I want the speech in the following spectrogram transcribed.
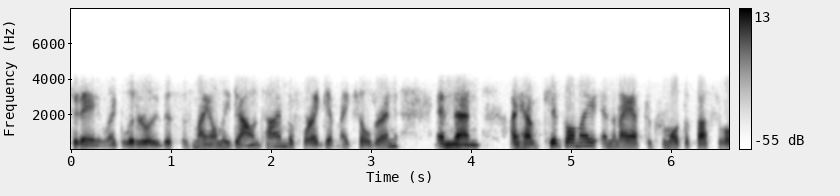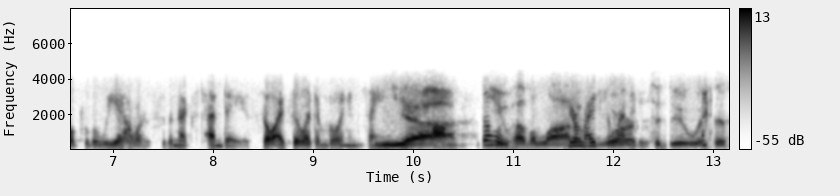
today. Like literally, this is my only downtime before I get my children, and then I have kids all night, and then I have to promote the festival till the wee hours for the next ten days. So I feel like I'm going insane. Yeah, um, so you have a lot of work serenity. to do with this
